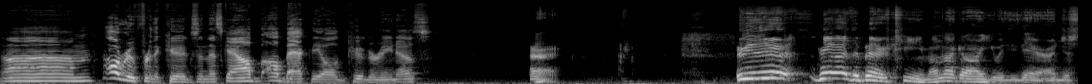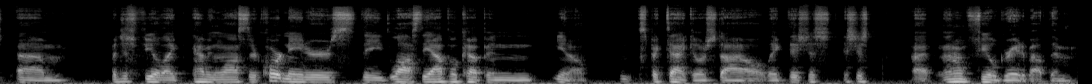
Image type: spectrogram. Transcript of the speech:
Um, I'll root for the Cougs in this game. I'll, I'll back the old Cougarinos. All right. I mean, they're, they are the better team. I'm not going to argue with you there. I just, um, I just feel like having lost their coordinators, they lost the Apple Cup in you know spectacular style. Like this, just it's just I, I don't feel great about them.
